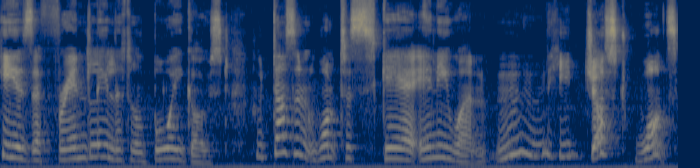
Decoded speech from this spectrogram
He is a friendly little boy ghost who doesn't want to scare anyone. Mm, he just wants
